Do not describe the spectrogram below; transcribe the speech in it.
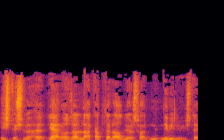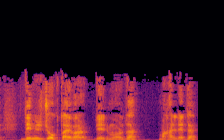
hiç düşünmüyor. E, Yani o zaman lakapları alıyoruz falan. Ne, ne bileyim işte Demirci Oktay var diyelim orada mahallede.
